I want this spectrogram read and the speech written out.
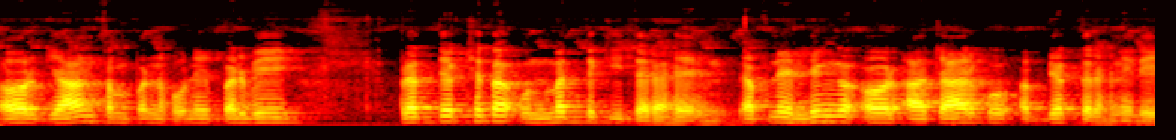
और ज्ञान संपन्न होने पर भी प्रत्यक्षता उन्मत्त की तरह है। अपने लिंग और आचार को अव्यक्त रहने दे।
